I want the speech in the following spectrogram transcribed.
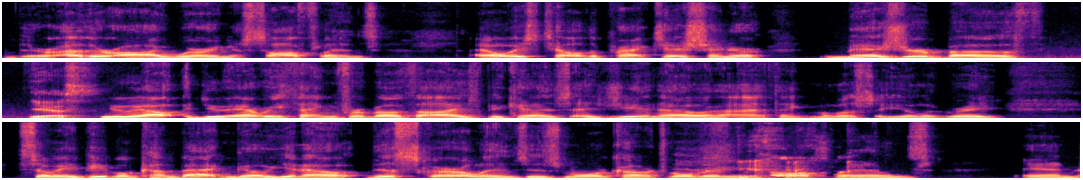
their other eye wearing a soft lens, I always tell the practitioner measure both. Yes. Do do everything for both eyes because, as you know, and I think Melissa, you'll agree, so many people come back and go, you know, this scleral lens is more comfortable than the yeah. soft lens, and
